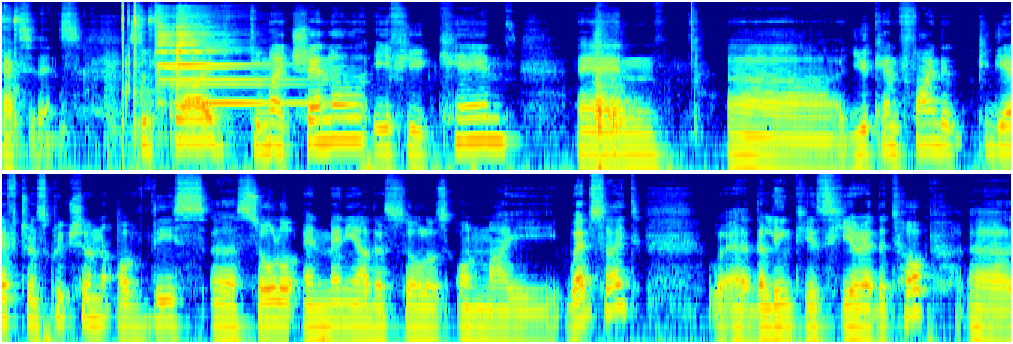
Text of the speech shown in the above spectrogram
accidents. Subscribe to my channel if you can and uh, you can find a PDF transcription of this uh, solo and many other solos on my website. Uh, the link is here at the top uh,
